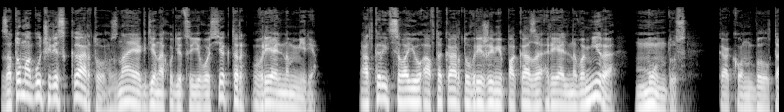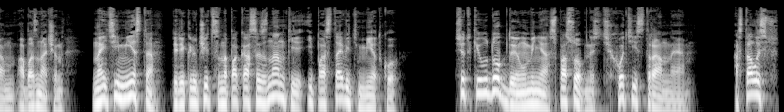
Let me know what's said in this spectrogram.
зато могу через карту, зная, где находится его сектор в реальном мире. Открыть свою автокарту в режиме показа реального мира, Мундус, как он был там обозначен, найти место, переключиться на показ изнанки и поставить метку – все-таки удобная у меня способность, хоть и странная. Осталось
